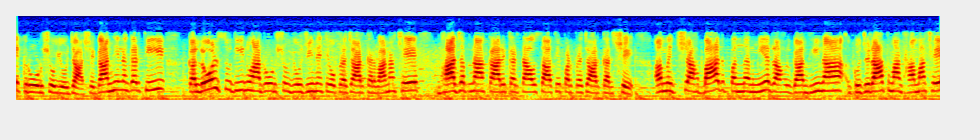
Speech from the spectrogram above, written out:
એક રોડ શો યોજાશે. ગાંધીનગરથી કલોલ સુધીનો આ રોડ શો યોજીને તેઓ પ્રચાર કરવાના છે. ભાજપના કાર્યકર્તાઓ સાથે પણ પ્રચાર કરશે. અમિત શાહ બાદ પંદરમીએ રાહુલ ગાંધીના ગુજરાતમાં ધામા છે.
